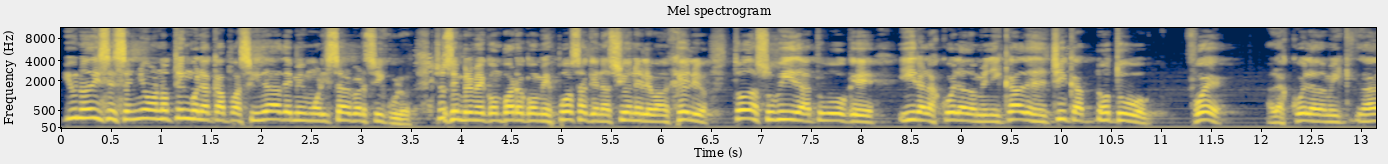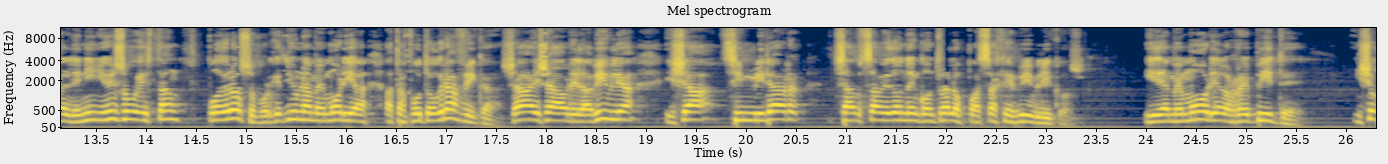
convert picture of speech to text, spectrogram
Y uno dice, Señor, no tengo la capacidad de memorizar versículos. Yo siempre me comparo con mi esposa que nació en el Evangelio. Toda su vida tuvo que ir a la escuela dominical desde chica, no tuvo, fue a la escuela dominical de niño. Y eso es tan poderoso porque tiene una memoria hasta fotográfica. Ya ella abre la Biblia y ya sin mirar ya sabe dónde encontrar los pasajes bíblicos. Y de memoria los repite. Y yo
